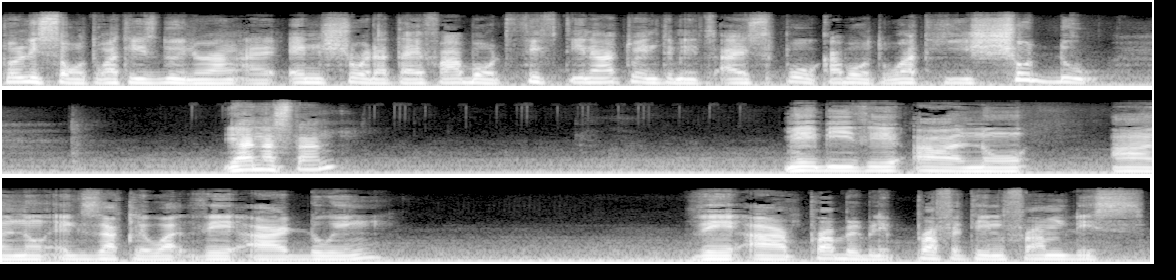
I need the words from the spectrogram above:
to list out what he's doing wrong, I ensure that I, for about 15 or 20 minutes, I spoke about what he should do. You understand? Maybe they all know all know exactly what they are doing. They are probably profiting from this.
